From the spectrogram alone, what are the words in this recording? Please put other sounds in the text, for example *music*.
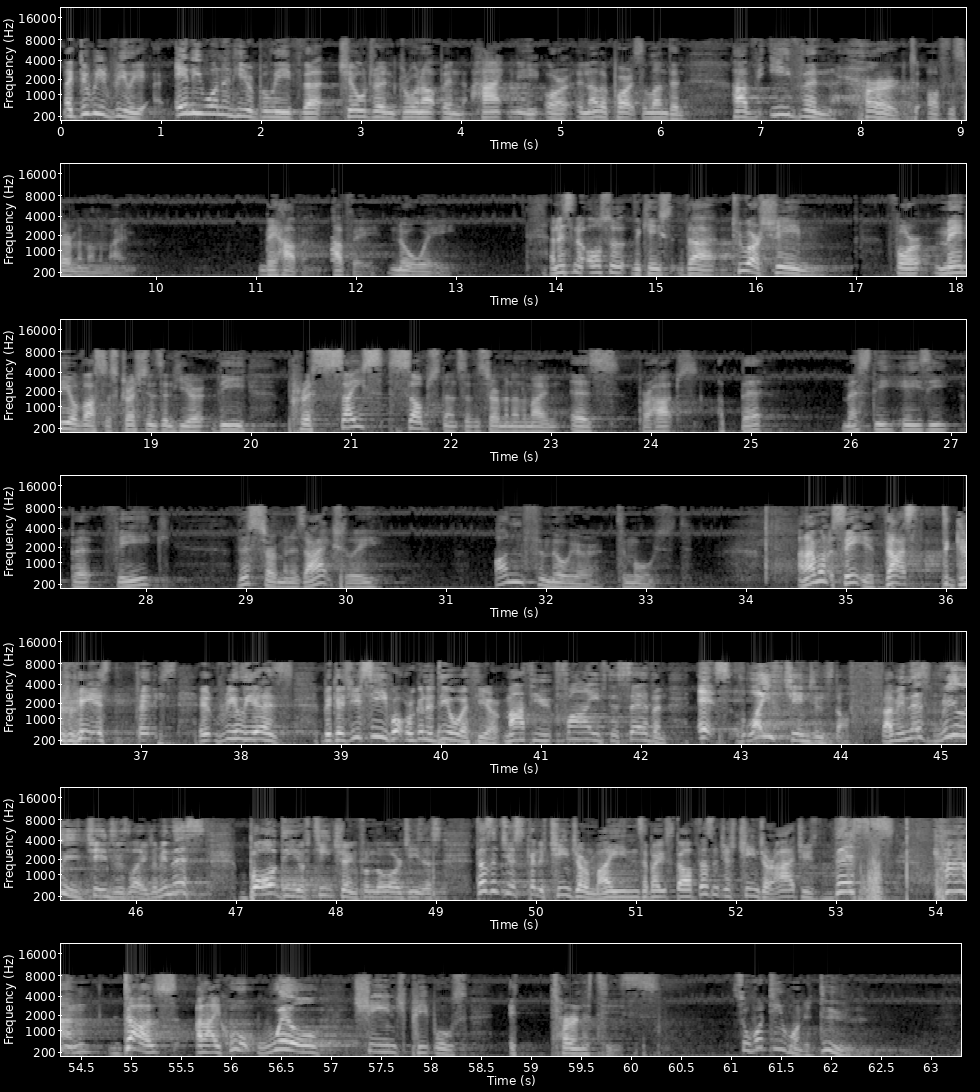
Like, do we really, anyone in here believe that children growing up in Hackney or in other parts of London have even heard of the Sermon on the Mount? They haven't, have they? No way. And isn't it also the case that, to our shame, for many of us as Christians in here, the precise substance of the Sermon on the Mount is perhaps a bit misty, hazy, a bit vague. This sermon is actually unfamiliar to most. And I want to say to you, that's the *laughs* greatest piece. It really is. Because you see what we're going to deal with here. Matthew 5 to 7. It's life-changing stuff. I mean, this really changes lives. I mean, this body of teaching from the Lord Jesus doesn't just kind of change our minds about stuff, doesn't just change our attitudes. This can, does, and I hope will change people's eternities. So what do you want to do?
